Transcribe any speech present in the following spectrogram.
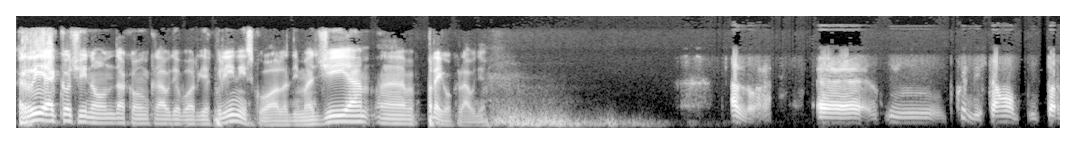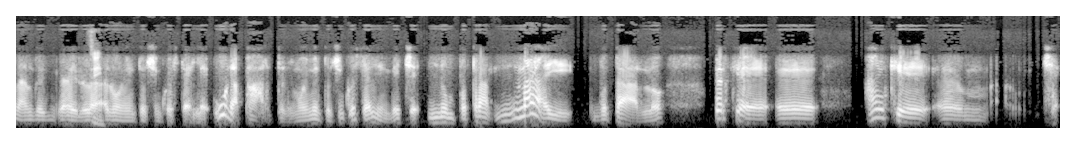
Rieccoci in onda con Claudio Borghi Aquilini, Scuola di Magia. Uh, prego Claudio. Allora, eh, quindi stiamo tornando al, al, Movimento 5 Stelle. Una parte del Movimento 5 Stelle invece non potrà mai votarlo perché eh, anche ehm, cioè,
